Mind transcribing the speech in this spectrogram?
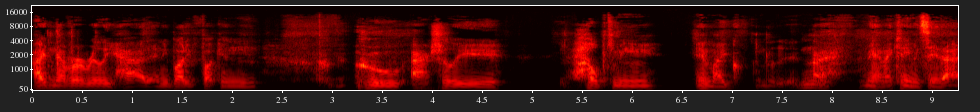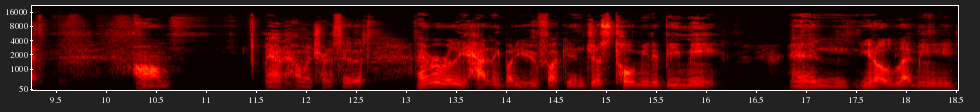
I never really had anybody fucking who actually helped me in my nah, man. I can't even say that. Um, man, how am I trying to say this? I never really had anybody who fucking just told me to be me, and you know, let me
